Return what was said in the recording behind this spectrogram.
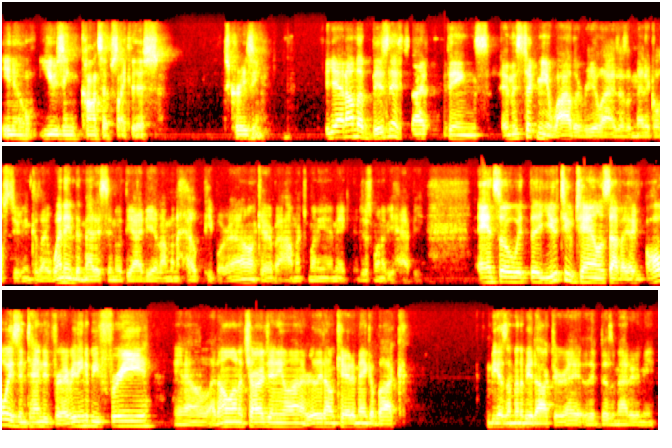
you know, using concepts like this. It's crazy. Yeah, and on the business side of things, and this took me a while to realize as a medical student because I went into medicine with the idea of I'm going to help people. Right? I don't care about how much money I make; I just want to be happy. And so with the YouTube channel and stuff, I've always intended for everything to be free. You know, I don't want to charge anyone. I really don't care to make a buck because I'm going to be a doctor, right? It doesn't matter to me.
